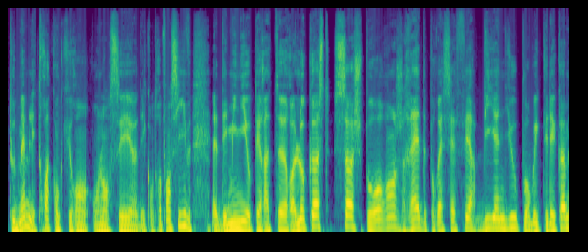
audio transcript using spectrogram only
Tout de même, les trois concurrents ont lancé euh, des contre-offensives, des mini-opérateurs low cost, Soch pour Orange, Red pour SFR, BNU pour Bouygues Telecom.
